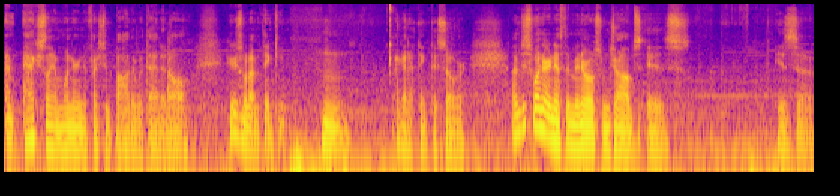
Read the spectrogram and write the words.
I'm actually I'm wondering if I should bother with that at all. Here's what I'm thinking. Hmm. I got to think this over. I'm just wondering if the minerals from jobs is is uh,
